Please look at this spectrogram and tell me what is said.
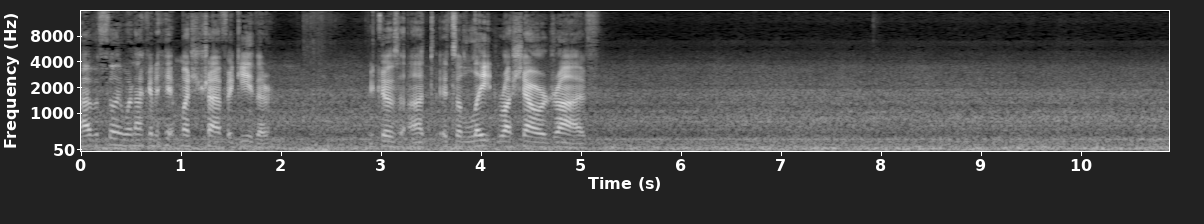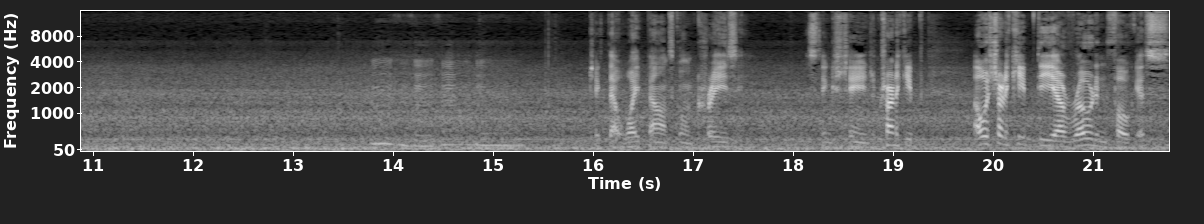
I have a feeling we're not going to hit much traffic either because uh, it's a late rush hour drive. That white balance going crazy as things change. I'm trying to keep, I always try to keep the uh, road in focus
